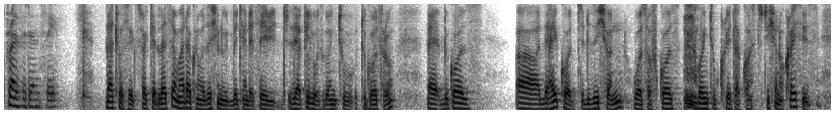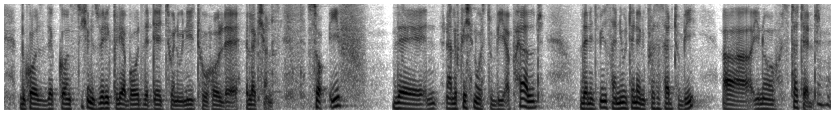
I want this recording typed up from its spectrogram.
presidency. That was expected. Last time I had a conversation with Betty and I said the appeal was going to, to go through uh, because uh, the High Court decision was, of course, going to create a constitutional crisis mm -hmm. because the Constitution is very clear about the dates when we need to hold the elections. So if the allocation was to be upheld, then it means a new tendering process had to be, uh, you know, started, mm -hmm.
